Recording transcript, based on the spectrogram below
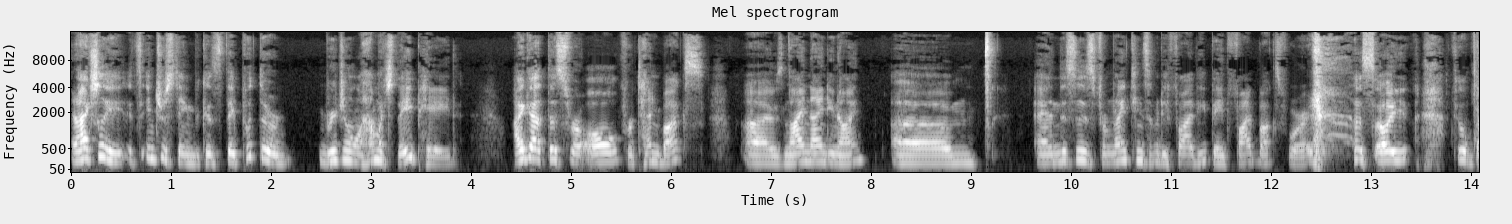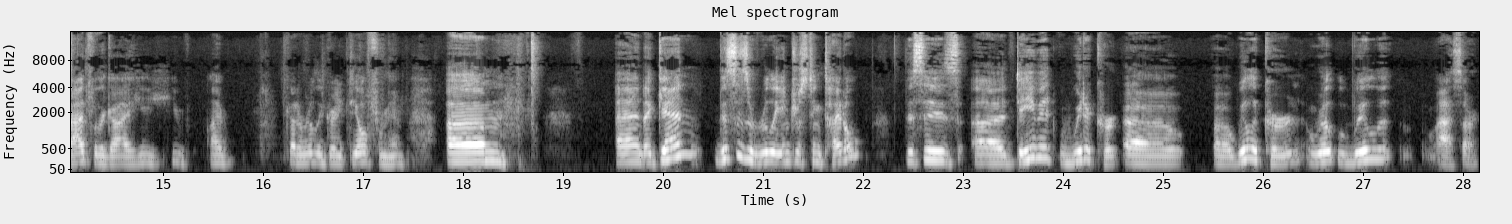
and actually, it's interesting because they put the original how much they paid. I got this for all for ten bucks. Uh, it was nine ninety nine. Um, and this is from 1975. He paid five bucks for it, so I, I, feel bad for the guy. He he I got a really great deal from him. Um, and again, this is a really interesting title. This is uh, David Whitaker, uh, uh, Williker, Will, Will, ah, sorry,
